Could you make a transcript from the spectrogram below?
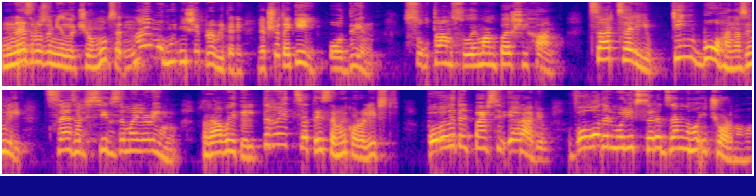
Не зрозуміло, чому це наймогутніші правителі, якщо такий один султан Сулейман І хан, цар царів, тінь Бога на землі, цезар всіх земель Риму, правитель 37 королівств, повелитель персів і арабів, володар морів Середземного і Чорного,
